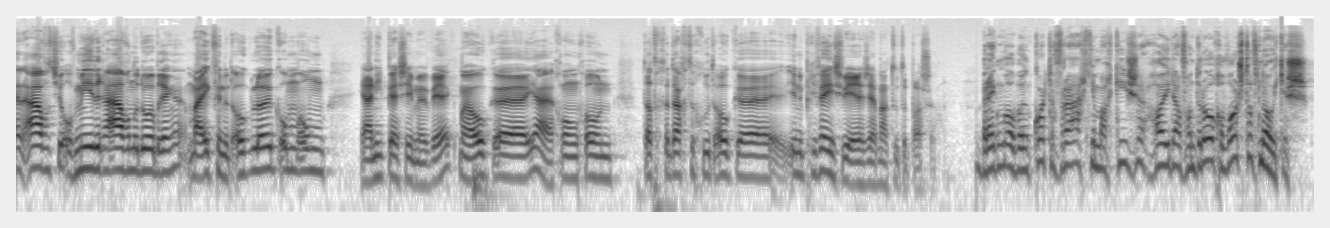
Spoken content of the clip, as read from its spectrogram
een avondje of meerdere avonden doorbrengen, maar ik vind het ook leuk om, om ja, niet per se in mijn werk, maar ook eh, ja, gewoon, gewoon dat gedachtegoed ook eh, in de privésfeer zeg maar, toe te passen. Breng me op een korte vraag. Je mag kiezen. Hou je dan van droge worst of nootjes?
